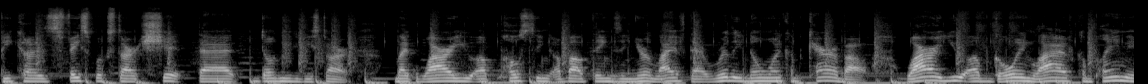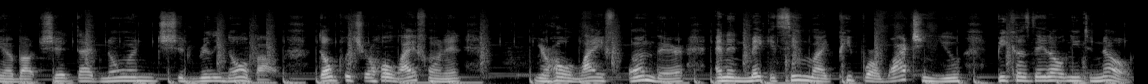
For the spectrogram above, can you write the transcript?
because Facebook starts shit that don't need to be started. Like, why are you up posting about things in your life that really no one can care about? Why are you up going live complaining about shit that no one should really know about? Don't put your whole life on it your whole life on there and then make it seem like people are watching you because they don't need to know.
